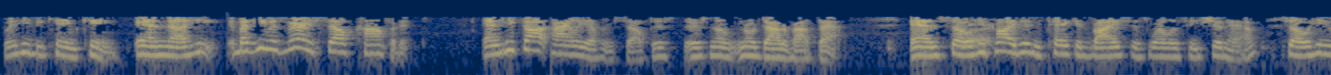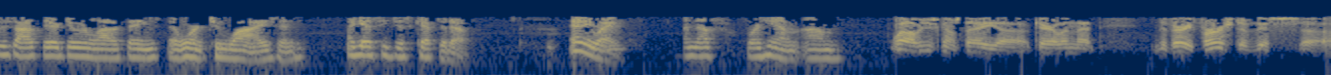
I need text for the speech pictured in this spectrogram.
when he became king, and uh, he but he was very self confident, and he thought highly of himself. There's there's no no doubt about that. And so he probably didn't take advice as well as he should have. So he was out there doing a lot of things that weren't too wise, and I guess he just kept it up. Anyway, enough for him. Um, Well, I was just going to say, uh, Carolyn, that the very first of this uh,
